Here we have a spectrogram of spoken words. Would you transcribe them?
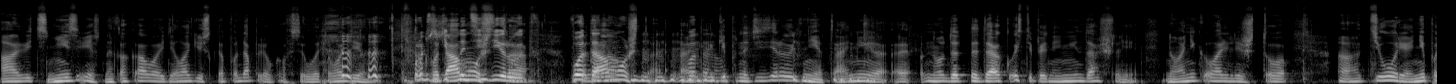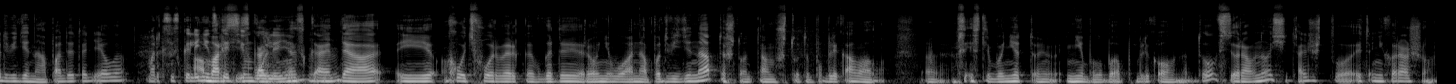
а ведь неизвестно, какова идеологическая подоплека всего этого дела. Гипнотизируют. Потому что гипнотизируют нет. Они э, ну, до, до такой степени не дошли. Но они говорили, что а, теория не подведена под это дело. Марксистско-ленинская тем более. Ленинская, угу. да. И хоть Форверк в ГДР у него она подведена, потому что он там что-то публиковал. Э, если бы нет, то не было бы опубликовано. То все равно считали, что это нехорошо. А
